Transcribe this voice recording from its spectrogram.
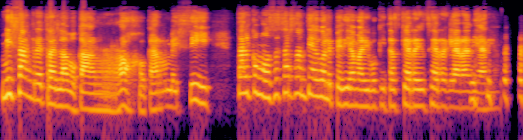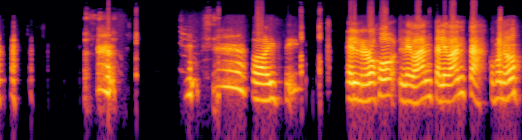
Mi sangre trae la boca rojo, carmesí, tal como César Santiago le pedía a Mari Boquitas que se arreglara a diario. Ay, sí. El rojo levanta, levanta, ¿cómo no?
